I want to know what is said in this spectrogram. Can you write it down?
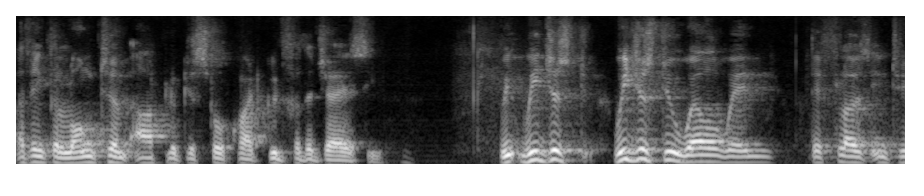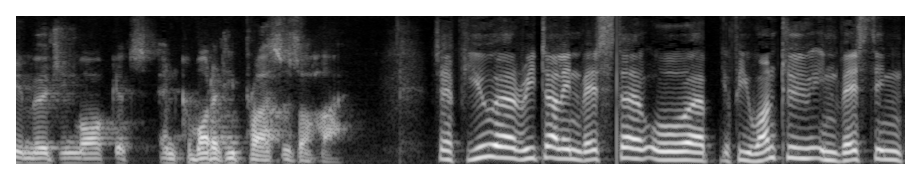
I think the long-term outlook is still quite good for the JSE. We, we just we just do well when there flows into emerging markets and commodity prices are high. So if you're a retail investor or uh, if you want to invest in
